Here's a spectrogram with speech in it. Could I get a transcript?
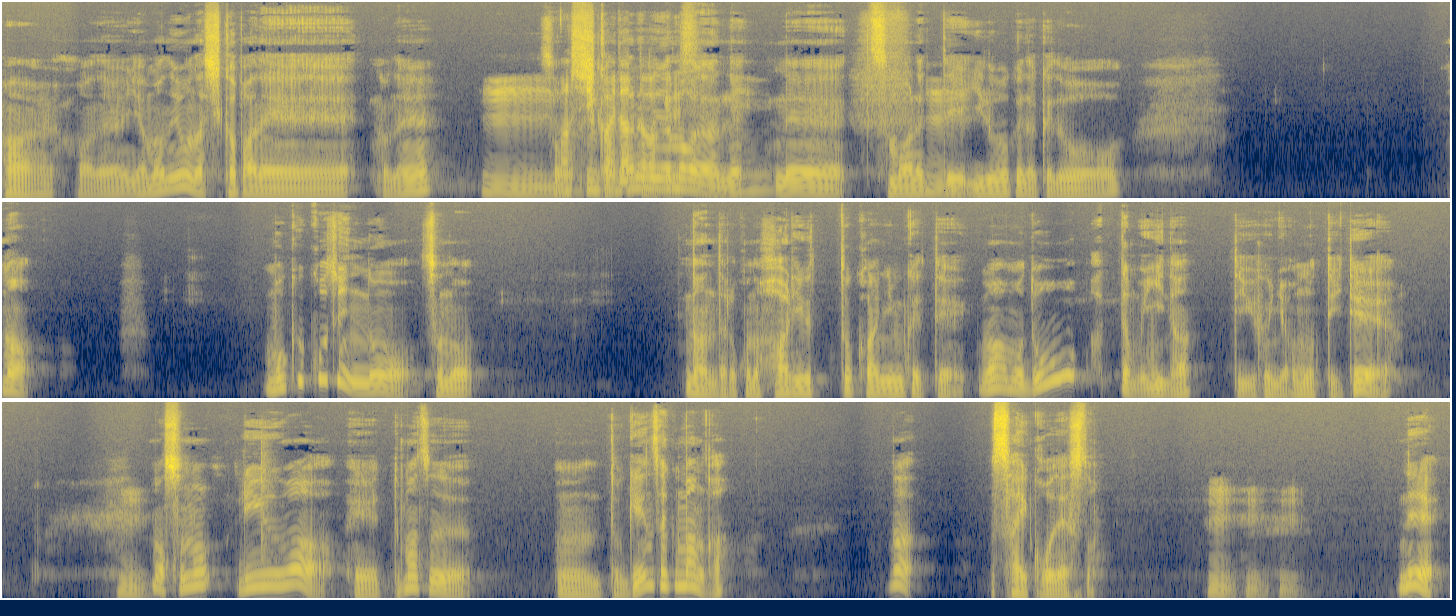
はい。まあね、山のような屍のね、うん、そうまあ心配だったわけですよ屍の山がね。ね、ね、積まれているわけだけど、まあ、僕個人の、その、なんだろう、このハリウッド化に向けて、まあもうどうあってもいいなっていうふうに思っていて、うん。まあその理由は、えっ、と、まず、うーんと、原作漫画が最高ですと。うん、うん、うん。で、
